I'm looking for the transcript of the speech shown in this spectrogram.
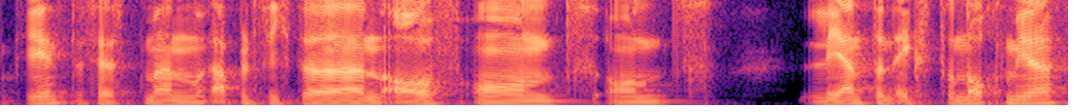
Okay, das heißt, man rappelt sich dann auf und, und lernt dann extra noch mehr.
